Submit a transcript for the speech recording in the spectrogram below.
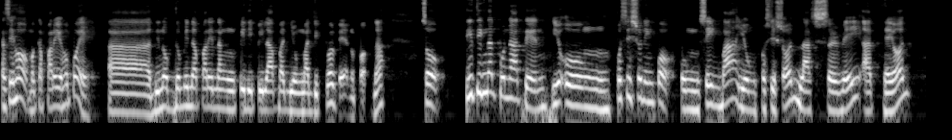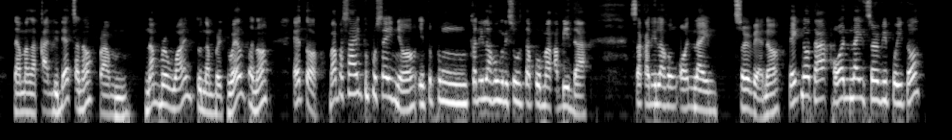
Kasi ho, magkapareho po eh. Uh, dinodomina pa rin ng PDP Laban yung Magic 12 eh, ano po, no? So, titingnan po natin yung positioning po, kung same ba yung position last survey at ngayon ng mga candidates, ano, from number 1 to number 12, ano? Ito, babasahin ko po sa inyo, ito pong kanilang resulta po mga kabida sa kanilang online survey. Ano? Take note ha, online survey po ito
